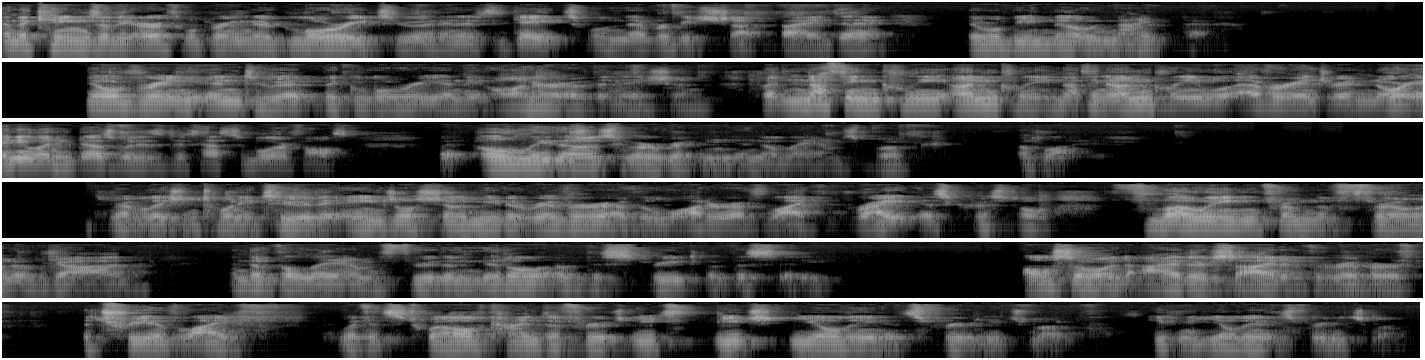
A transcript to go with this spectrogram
and the kings of the earth will bring their glory to it, and its gates will never be shut by day. There will be no night there. They will bring into it the glory and the honor of the nation. But nothing clean, unclean, nothing unclean will ever enter it, nor anyone who does what is detestable or false, but only those who are written in the Lamb's book of life. It's Revelation 22. The angel showed me the river of the water of life, bright as crystal, flowing from the throne of God and of the Lamb through the middle of the street of the city. Also, on either side of the river, the tree of life with its 12 kinds of fruit, each, each yielding its fruit each month. Excuse me, yielding its fruit each month.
